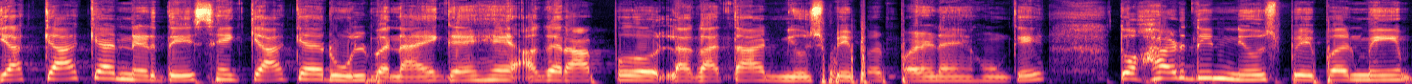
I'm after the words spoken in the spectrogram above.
या क्या क्या निर्देश हैं क्या क्या रूल बनाए गए हैं? अगर आप लगातार न्यूज़पेपर पढ़ रहे होंगे तो हर दिन न्यूज़पेपर में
